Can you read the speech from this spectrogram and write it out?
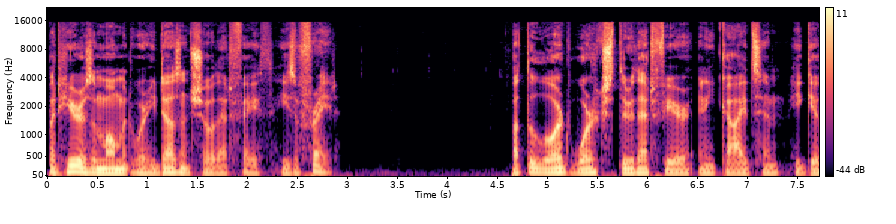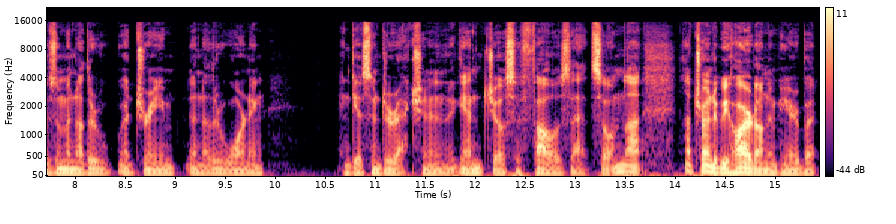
But here is a moment where he doesn't show that faith. He's afraid. But the Lord works through that fear and he guides him. He gives him another a dream, another warning, and gives him direction. And again, Joseph follows that. So I'm not not trying to be hard on him here, but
